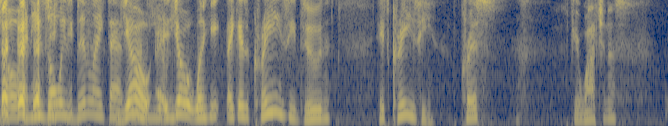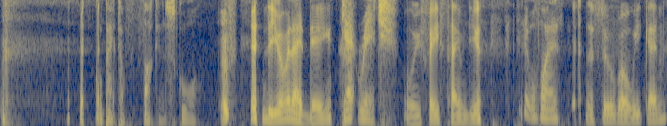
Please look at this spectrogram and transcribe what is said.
yo, and he's always been like that. yo, He- eh, he- yo, when he like it's crazy, dude. It's crazy. Chris, if you're watching us, go back to fucking school. Do you remember that day Get rich. when we FaceTimed you What? the Super Bowl weekend?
